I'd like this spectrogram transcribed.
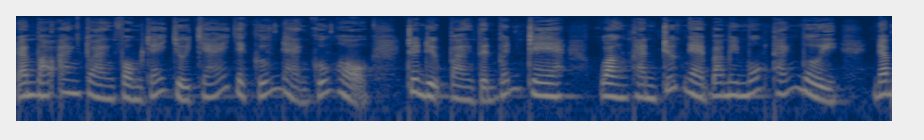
đảm bảo an toàn phòng cháy chữa cháy và cứu nạn cứu hộ trên địa bàn tỉnh Bến Tre hoàn thành trước ngày 31 tháng 10 năm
